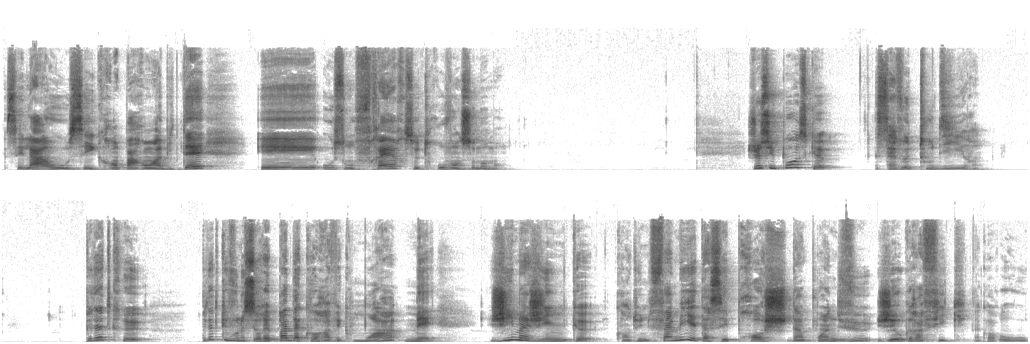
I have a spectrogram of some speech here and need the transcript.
c'est là où ses grands-parents habitaient et où son frère se trouve en ce moment. Je suppose que ça veut tout dire. Peut-être que, peut-être que vous ne serez pas d'accord avec moi, mais j'imagine que quand une famille est assez proche d'un point de vue géographique, d'accord, ou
